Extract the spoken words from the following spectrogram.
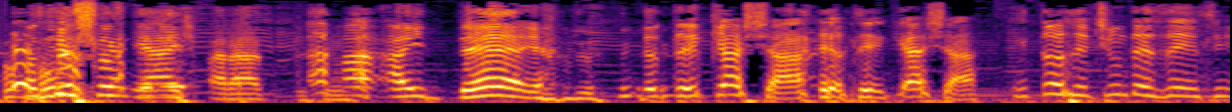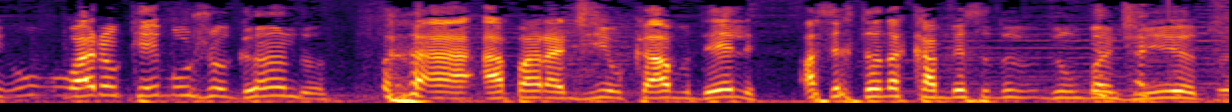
Vamos pessoas escanear as paradas. assim. A, a ideia do. Eu tenho que achar, eu tenho que achar. Então, assim, tinha um desenho assim, o, Iron Cable jogando a, a paradinha, o cabo dele, acertando a cabeça do- de um bandido.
